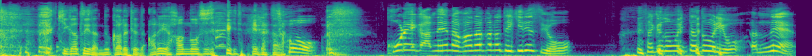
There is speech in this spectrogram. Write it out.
気がついたら抜かれててあれ反応しないみたいなそう。これがね、なかなかの敵ですよ。先ほども言った通り、おね、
